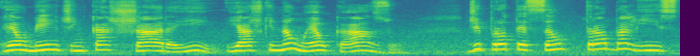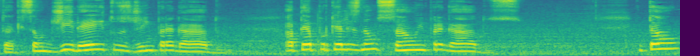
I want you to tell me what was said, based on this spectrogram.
realmente encaixar aí, e acho que não é o caso, de proteção trabalhista, que são direitos de empregado. até porque eles não são empregados. Então,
